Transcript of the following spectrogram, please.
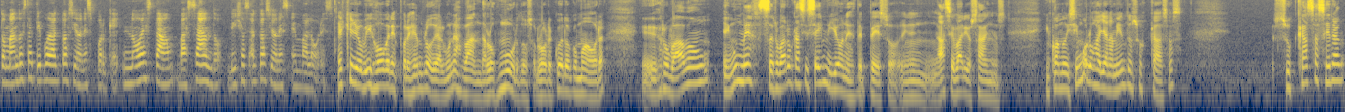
tomando este tipo de actuaciones porque no están basando dichas actuaciones en valores. Es que yo vi jóvenes, por ejemplo, de algunas bandas, los murdos, lo recuerdo como ahora, eh, robaban, en un mes se robaron casi 6 millones de pesos en, hace varios años. Y cuando hicimos los allanamientos en sus casas, sus casas eran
